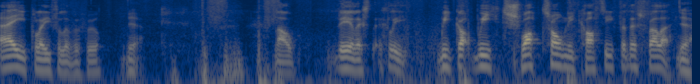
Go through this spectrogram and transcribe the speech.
A, he played for Liverpool. yeah. Now, realistically, we got we swapped Tony Cottee for this fella, Yeah.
